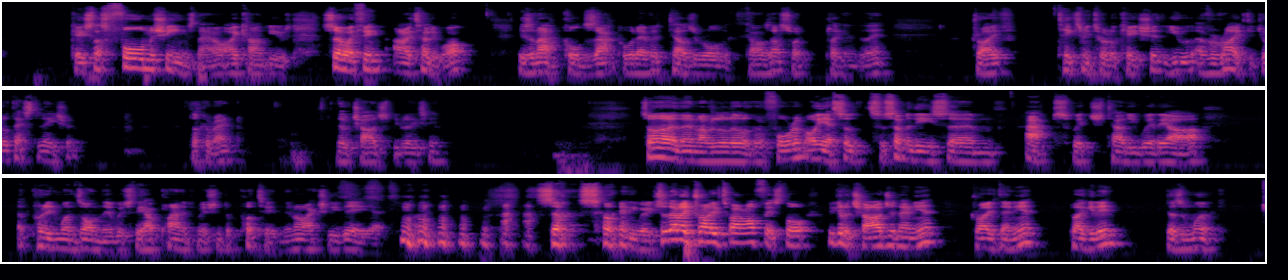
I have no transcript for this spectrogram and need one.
Okay, so that's four machines now I can't use. So I think I tell you what, there's an app called Zap or whatever. It tells you where all the cars are. So I plug into there, drive, takes me to a location. You have arrived at your destination. Look around. No charge to be bloody So I then have a little look at forum. Oh yeah, so so some of these um, apps which tell you where they are, are putting ones on there which they have planning permission to put in. They're not actually there yet. So so anyway, so then I drive to our office. Thought we got a charger down here. Drive down here, plug it in, doesn't work.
